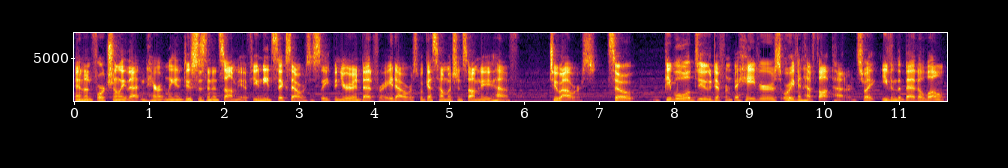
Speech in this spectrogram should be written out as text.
And unfortunately, that inherently induces an insomnia. If you need six hours of sleep and you're in bed for eight hours, well, guess how much insomnia you have? Two hours. So people will do different behaviors or even have thought patterns, right? Even the bed alone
